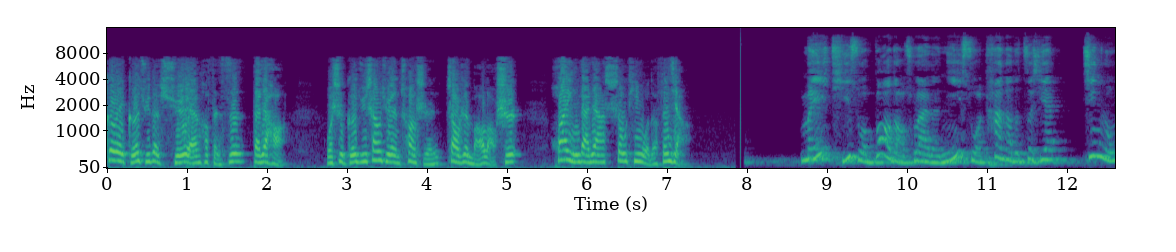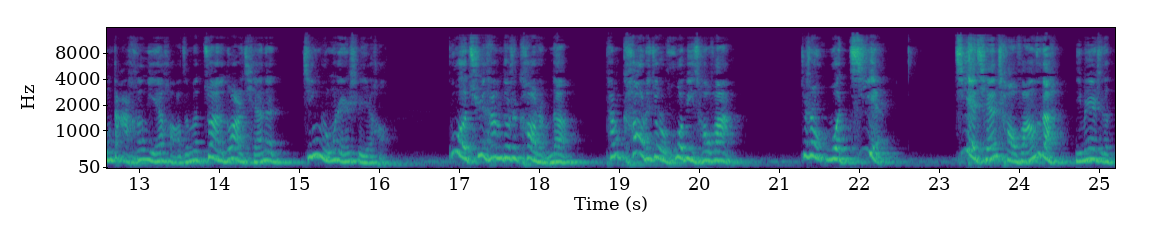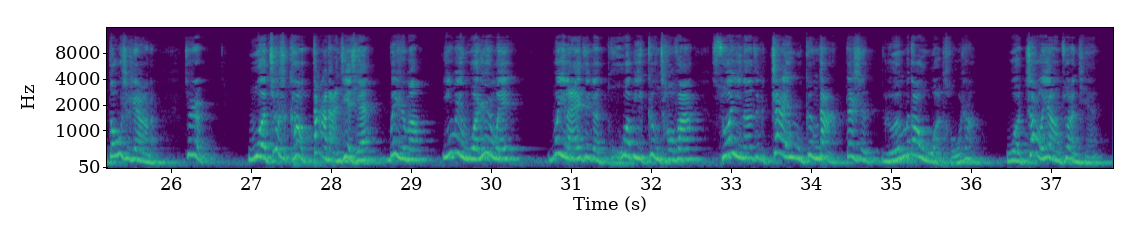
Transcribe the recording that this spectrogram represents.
各位格局的学员和粉丝，大家好，我是格局商学院创始人赵振宝老师，欢迎大家收听我的分享。媒体所报道出来的，你所看到的这些金融大亨也好，怎么赚了多少钱的金融人士也好，过去他们都是靠什么的？他们靠的就是货币超发，就是我借借钱炒房子的，你们认识的都是这样的，就是我就是靠大胆借钱，为什么？因为我认为未来这个货币更超发，所以呢，这个债务更大，但是轮不到我头上，我照样赚钱。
